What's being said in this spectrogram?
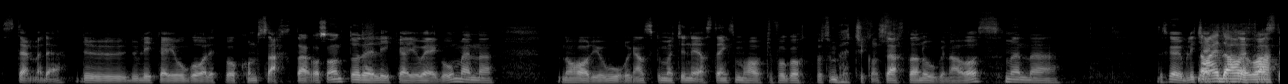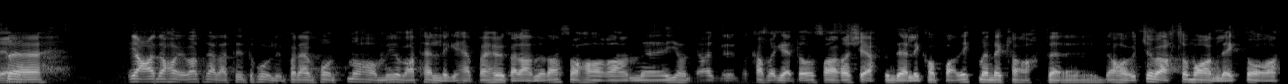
Stemmer det. Du, du, liker jo å gå litt på konserter og sånt, og det liker jo jeg òg, men uh, nå har det jo vært ganske mye nedstengt, så vi har ikke fått gått på så mye konserter, noen av oss. Men uh, det skal jo bli kjekt å treffes der. Uh, ja, det har jo vært relativt rolig på den fronten. og har vi jo vært heldige her på Haugalandet. da, Så har han uh, Jonny Angelund og Kammergedde også arrangert en del i Kopervik. Men det er klart, det har jo ikke vært så vanlig. og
